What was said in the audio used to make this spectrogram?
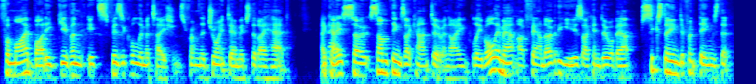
for my body given its physical limitations from the joint damage that I had. Okay, so some things I can't do, and I leave all them out. And I've found over the years I can do about 16 different things that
